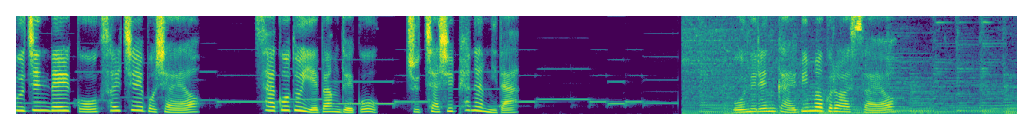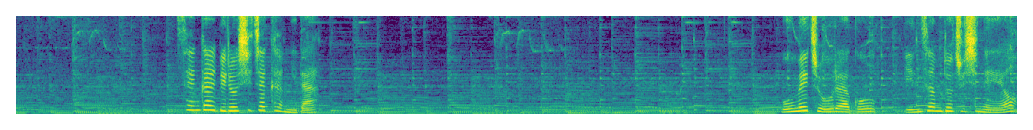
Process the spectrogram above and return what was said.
후진벨 꼭 설치해 보셔요. 사고도 예방되고 주차 시 편합니다. 오늘은 갈비 먹으러 왔어요. 생갈비로 시작합니다. 몸에 좋으라고 인삼도 주시네요.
